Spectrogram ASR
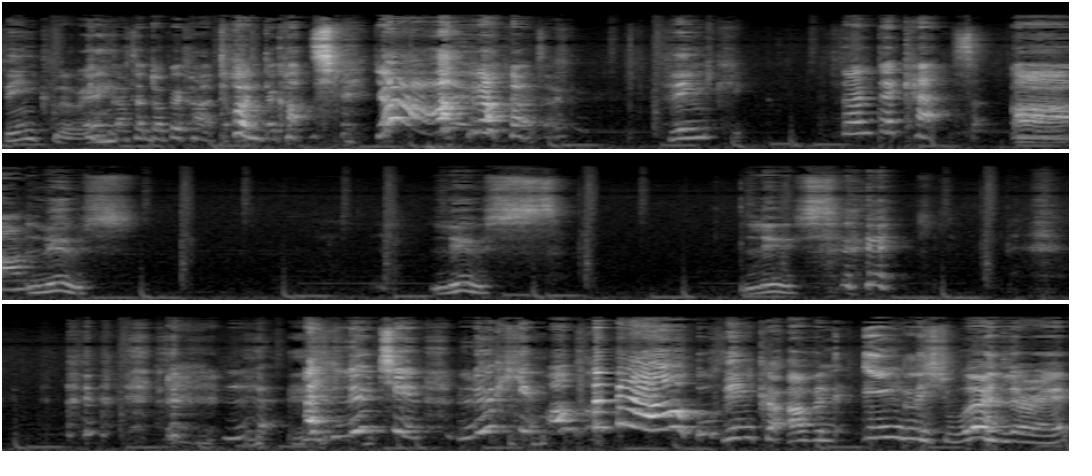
Think, Lorraine. got a double cat. Thundercats. Yeah. No. Think Thundercats are. loose. Loose. Loose. I'm looching. Looking up. Think of an English word, Lorraine.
